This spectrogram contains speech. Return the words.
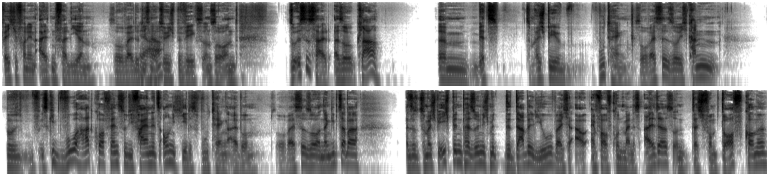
welche von den alten verlieren. So, weil du dich Ja. natürlich bewegst und so. Und so ist es halt. Also klar, ähm, jetzt zum Beispiel Wu-Tang, so, weißt du, so ich kann, so, es gibt wo Hardcore-Fans, so, die feiern jetzt auch nicht jedes Wu-Tang-Album, so, weißt du, so, und dann gibt's aber, also zum Beispiel, ich bin persönlich mit The W, weil ich einfach aufgrund meines Alters und dass ich vom Dorf komme,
